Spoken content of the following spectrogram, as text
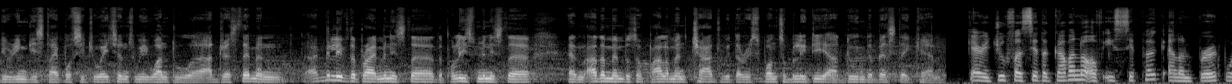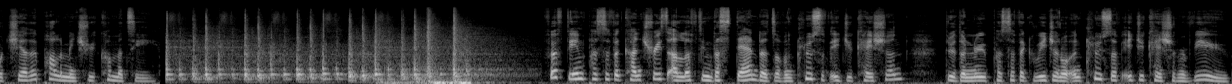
during these type of situations we want to uh, address them and i believe the prime minister the police minister and other members of parliament charged with the responsibility are doing the best they can Gary Juffa said the governor of East Sepik, Alan Bird, will chair the parliamentary committee. Fifteen Pacific countries are lifting the standards of inclusive education through the new Pacific Regional Inclusive Education Review.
